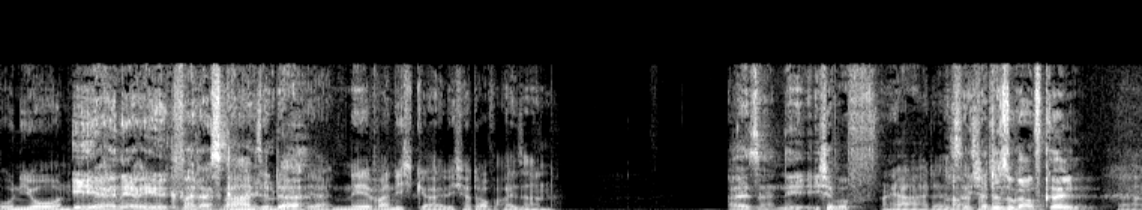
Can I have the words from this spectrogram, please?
Union. Ehren-Erik war das Wahnsinn, geil, da, oder? ja, nee, war nicht geil. Ich hatte auf Eisern. Also, nee, ich habe auf, Ja, da ist Ah, das ich hatte sogar auf Köln. ja.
